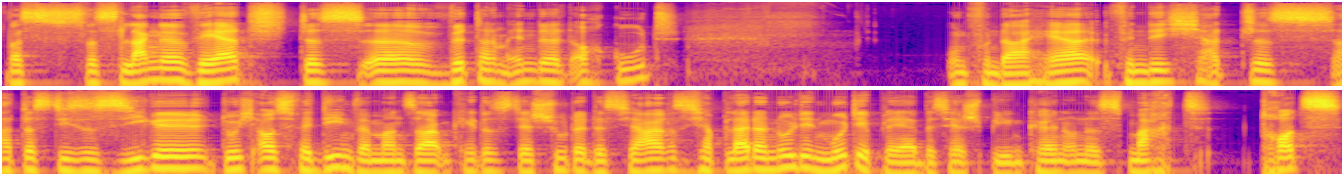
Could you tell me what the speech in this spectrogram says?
was, was lange währt, das äh, wird dann am Ende halt auch gut. Und von daher, finde ich, hat das, hat das dieses Siegel durchaus verdient, wenn man sagt, okay, das ist der Shooter des Jahres. Ich habe leider null den Multiplayer bisher spielen können und es macht trotz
